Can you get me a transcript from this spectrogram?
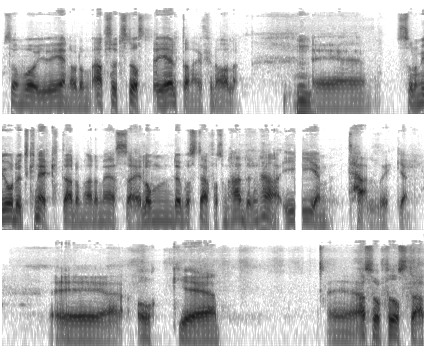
som var ju en av de absolut största hjältarna i finalen. Mm. Eh, så de gjorde ett knäck där de hade med sig, eller om det var Staffan som hade den här EM-tallriken Eh, och eh, eh alltså första,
